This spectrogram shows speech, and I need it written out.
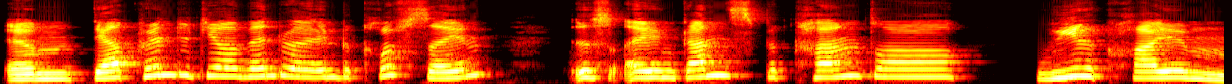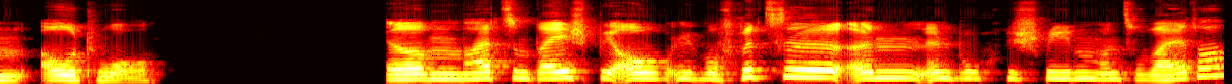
Ähm, der könnte dir eventuell ein Begriff sein. Ist ein ganz bekannter Real Crime Autor. Ähm, hat zum Beispiel auch über Fritzel ein, ein Buch geschrieben und so weiter.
